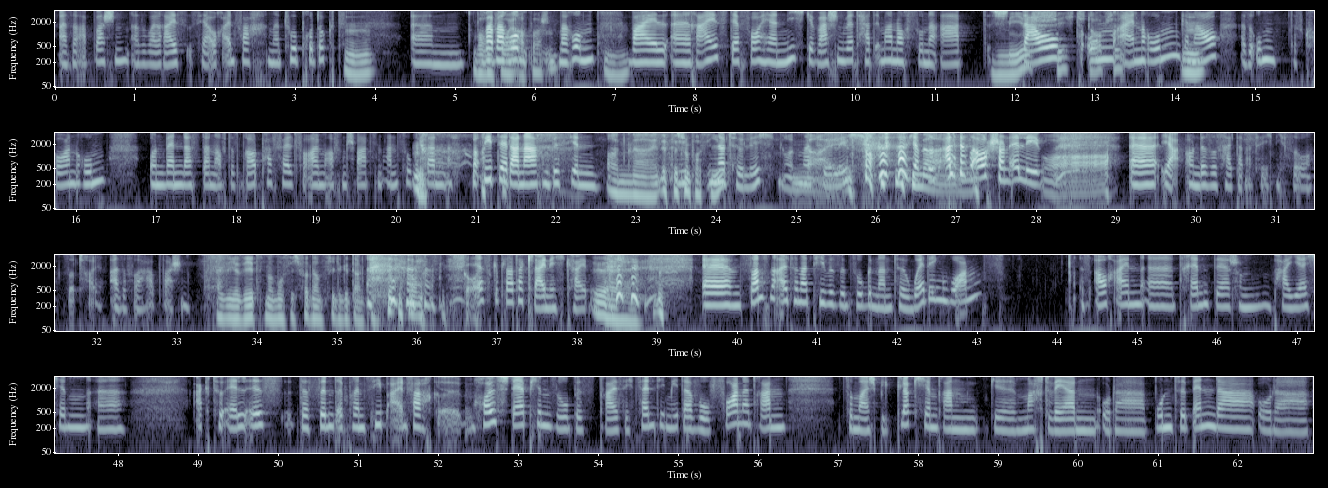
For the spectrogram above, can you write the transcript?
also abwaschen, also weil Reis ist ja auch einfach Naturprodukt. Mhm. Ähm, Warum warum? abwaschen? Warum? Mhm. Weil äh, Reis, der vorher nicht gewaschen wird, hat immer noch so eine Art Staub um einen rum, genau, also um das Korn rum. Und wenn das dann auf das Brautpaar fällt, vor allem auf den schwarzen Anzug, dann sieht der danach ein bisschen Oh nein, ist das schon passiert? Natürlich, Oh natürlich. ich habe das alles auch schon erlebt. Oh. Äh, ja, und das ist halt dann natürlich nicht so, so toll. Also vorher abwaschen. Also ihr seht, man muss sich verdammt viele Gedanken machen. ja, es gibt lauter Kleinigkeiten. ähm, sonst eine Alternative sind sogenannte Wedding Wands. Ist auch ein äh, Trend, der schon ein paar Jährchen äh, aktuell ist. Das sind im Prinzip einfach äh, Holzstäbchen, so bis 30 Zentimeter, wo vorne dran zum Beispiel Glöckchen dran gemacht werden oder bunte Bänder oder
